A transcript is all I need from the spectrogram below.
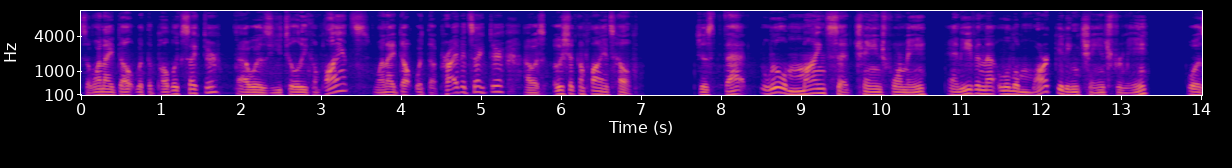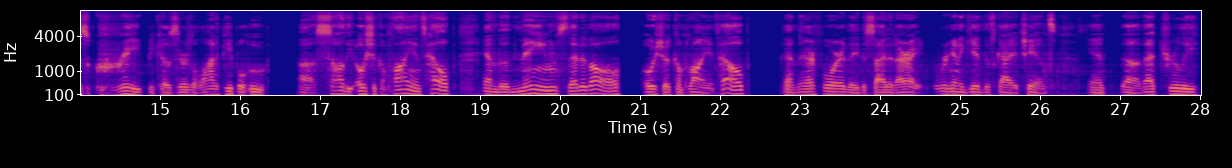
So when I dealt with the public sector, I was utility compliance. When I dealt with the private sector, I was OSHA compliance help. Just that little mindset change for me, and even that little marketing change for me was great because there's a lot of people who uh, saw the OSHA compliance help and the name said it all OSHA compliance help. And therefore, they decided, all right, we're going to give this guy a chance. And uh, that truly,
